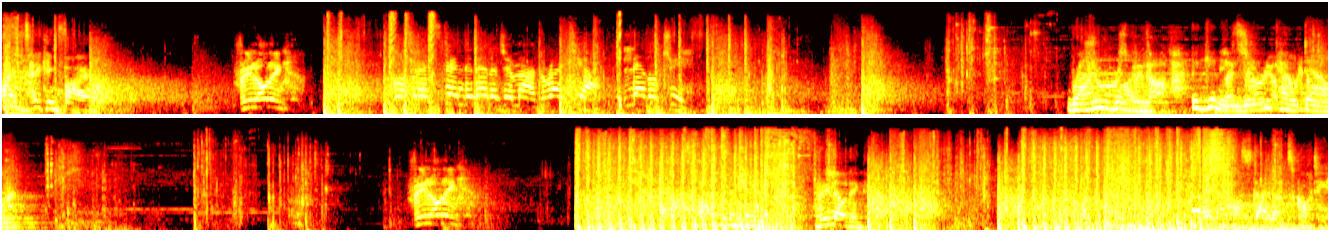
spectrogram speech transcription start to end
I'm taking fire. Reloading. Got an extended energy mag right here. Level 3. Round Sure, one. Beginning Let's ring countdown. Reloading. Reloading. Hostile on Scotty.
